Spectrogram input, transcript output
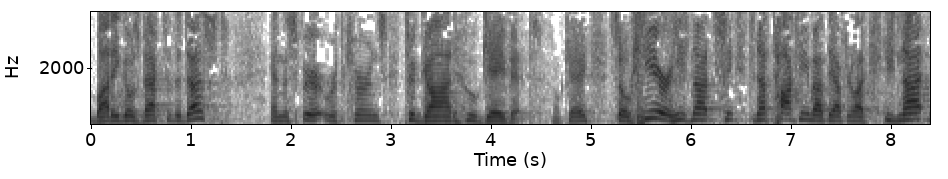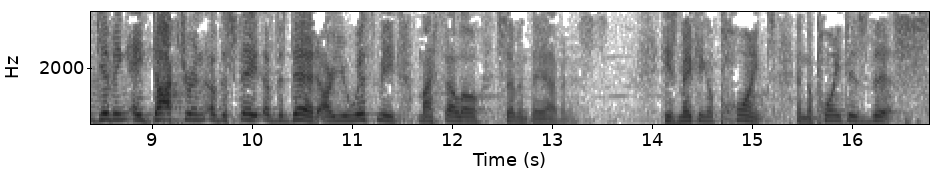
Body goes back to the dust and the spirit returns to God who gave it. Okay? So here he's not he's not talking about the afterlife. He's not giving a doctrine of the state of the dead. Are you with me, my fellow Seventh-day Adventists? He's making a point, and the point is this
